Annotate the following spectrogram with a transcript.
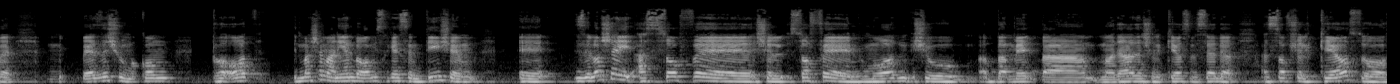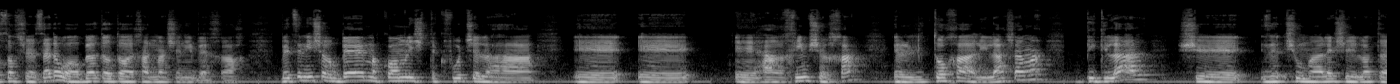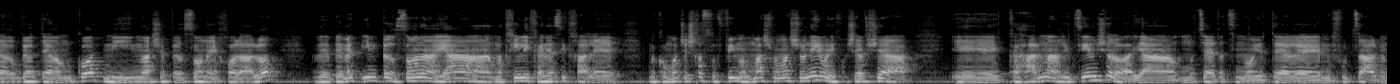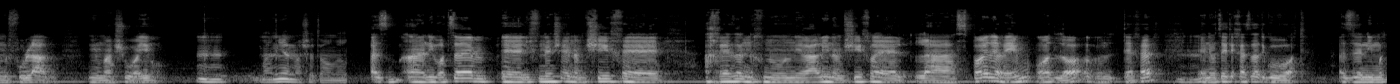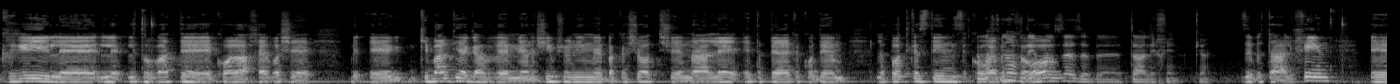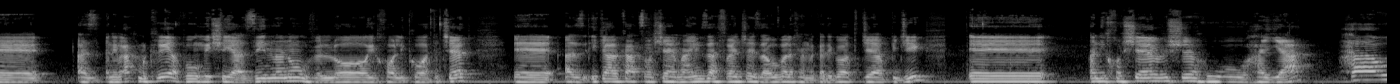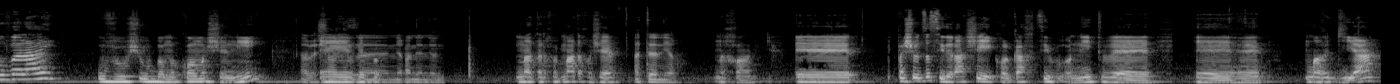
באיזשהו מקום באות, מה שמעניין ברוב משחקי SMT שהם אה, זה לא שהסוף אה, של סוף אה, מאוד שהוא במדע הזה של כאוס וסדר, הסוף של כאוס או הסוף של סדר הוא הרבה יותר טוב אחד מהשני בהכרח. בעצם יש הרבה מקום להשתקפות של הערכים שלך אל תוך העלילה שמה, בגלל שזה, שהוא מעלה שאלות הרבה יותר עמוקות ממה שפרסונה יכול לעלות. ובאמת אם פרסונה היה מתחיל להיכנס איתך למקומות שיש לך סופים ממש ממש שונים, אני חושב שהקהל מעריצים שלו היה מוצא את עצמו יותר אה, מפוצל ומפולג ממה שהוא היום. מעניין מה שאתה אומר. אז אני רוצה, אה, לפני שנמשיך, אה, אחרי זה אנחנו נראה לי נמשיך לספוילרים, עוד לא, אבל תכף. Mm-hmm. אני רוצה להתייחס לתגובות. אז אני מקריא לטובת כל החבר'ה ש... קיבלתי אגב מאנשים שונים בקשות שנעלה את הפרק הקודם לפודקאסטים, זה קורה בקרוב. אנחנו עובדים על זה, זה בתהליכים, כן. זה בתהליכים. אז אני רק מקריא עבור מי שיאזין לנו ולא יכול לקרוא את הצ'אט. אה, אז יגאל כץ רושם, האם זה הפרנצ'ייז האהוב עליכם בקטגוריית JRPG? אה, אני חושב שהוא היה האהוב עליי, ושהוא במקום השני. הראשון אה, זה נראה לי... מה אתה חושב? הטלייר. נכון. פשוט זו סדרה שהיא כל כך צבעונית ומרגיעה,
